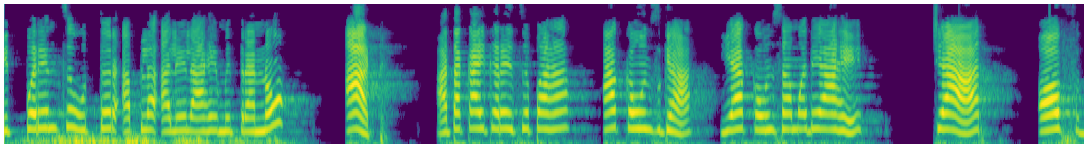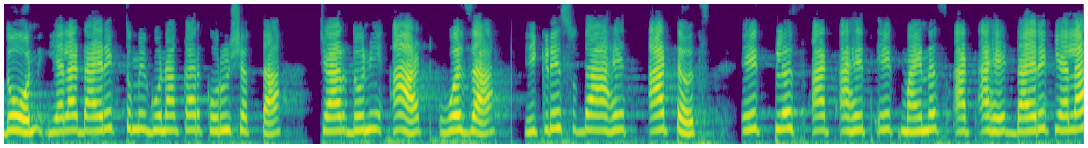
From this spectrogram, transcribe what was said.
इथपर्यंतचं उत्तर आपलं आलेलं आहे मित्रांनो आठ. आता काय करायचं पहा? हा कंस घ्या. या कंसामध्ये आहे चार ऑफ दोन. याला डायरेक्ट तुम्ही गुणाकार करू शकता. चार दोन्ही आठ वजा इकडे सुद्धा आहेत आठच. एक प्लस आठ आहेत एक मायनस आठ आहेत डायरेक्ट याला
